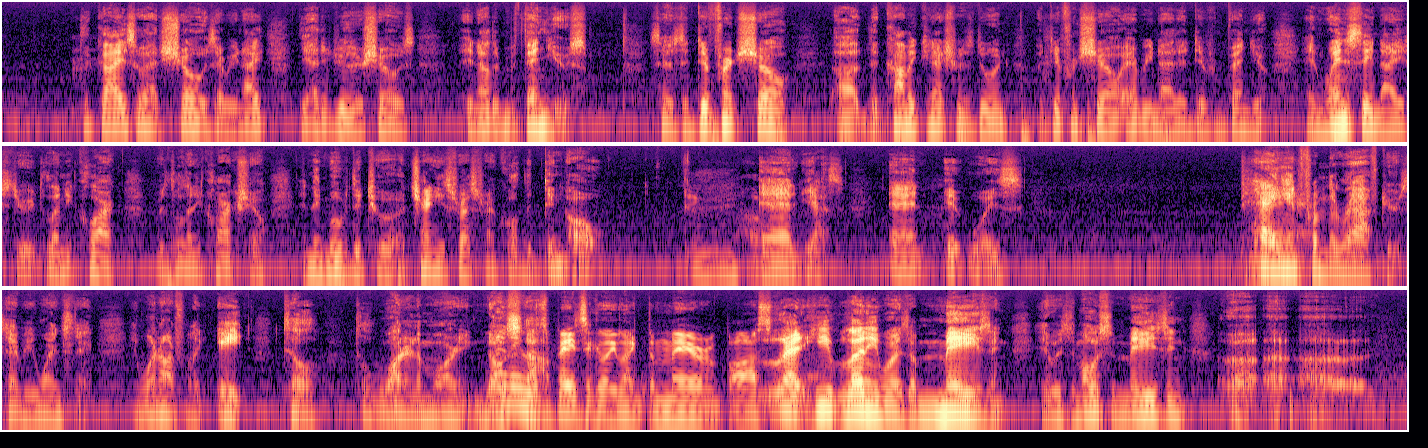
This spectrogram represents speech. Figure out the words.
The guys who had shows every night, they had to do their shows in other venues. So there's a different show. Uh, the Comedy Connection was doing a different show every night at a different venue. And Wednesday nights, Lenny Clark was the Lenny Clark show, and they moved it to a Chinese restaurant called the Ding Ho. And yes, and it was hanging from the rafters every Wednesday. It went on from like eight till till one in the morning, no Lenny was stop. basically like the mayor of Boston. Len- he, Lenny was amazing. It was the most amazing, uh, uh, uh,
